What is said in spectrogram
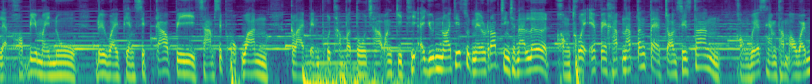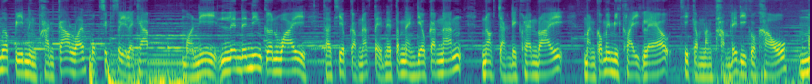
และคอบบี้ไมนูด้วยวัยเพียง 19 ปี 36 วัน กลายเป็นผู้ทำประตูชาวอังกฤษที่อายุน้อยที่สุดในรอบชิงชนะเลิศ ของถ้วย FA ครับนับตั้งแต่จอห์นซิสตันของเวสต์แฮมทำเอาไว้เมื่อปี 1964 เลยครับ มอนี่เล่นได้นิ่งเกินวัย ถ้าเทียบกับนักเตะในตำแหน่งเดียวกันนั้น นอกจากเดคแครนไรท์มันก็ไม่มีใครอีกแล้ว ที่กำลังทำได้ดีกว่าเขาไม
